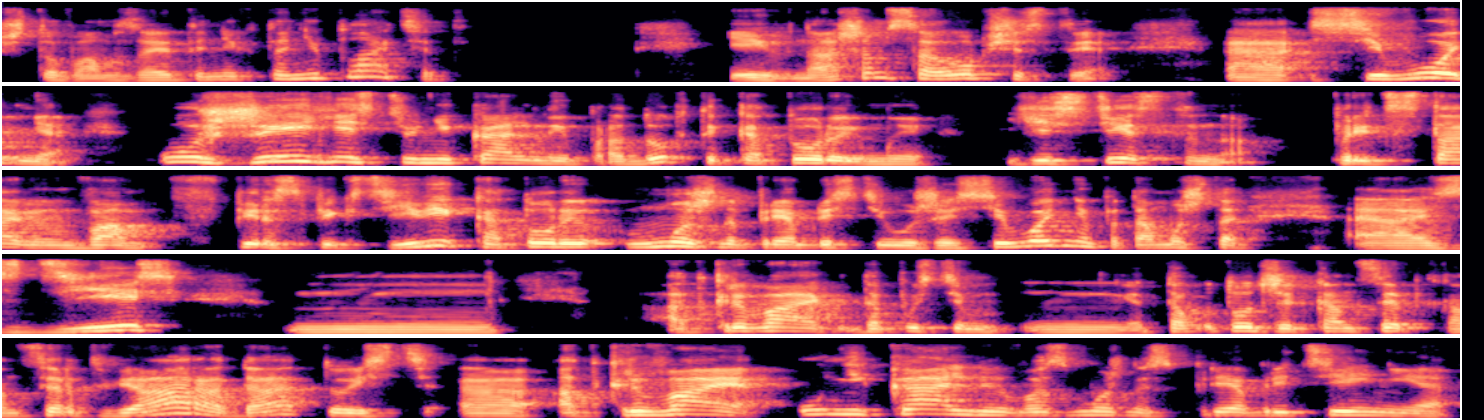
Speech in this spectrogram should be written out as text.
что вам за это никто не платит. И в нашем сообществе а, сегодня уже есть уникальные продукты, которые мы, естественно, представим вам в перспективе, которые можно приобрести уже сегодня, потому что а, здесь открывая, допустим, тот же концепт концерт VR, да, то есть а, открывая уникальную возможность приобретения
